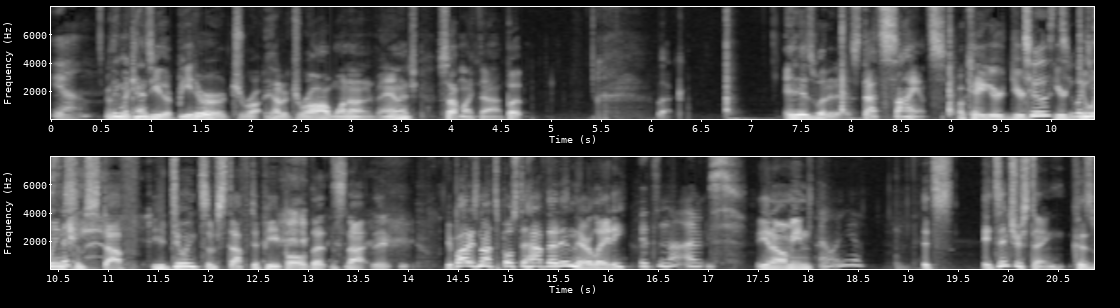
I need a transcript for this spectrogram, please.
Yeah. I think Mackenzie either beat her or draw, had a draw, one on advantage, something like that. But look, it is what it is. That's science. Okay, you're you're Two- you're what'd you doing some stuff. You're doing some stuff to people that's not. Your body's not supposed to have that in there, lady. It's not. I'm You know, I mean, telling you. it's it's interesting because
